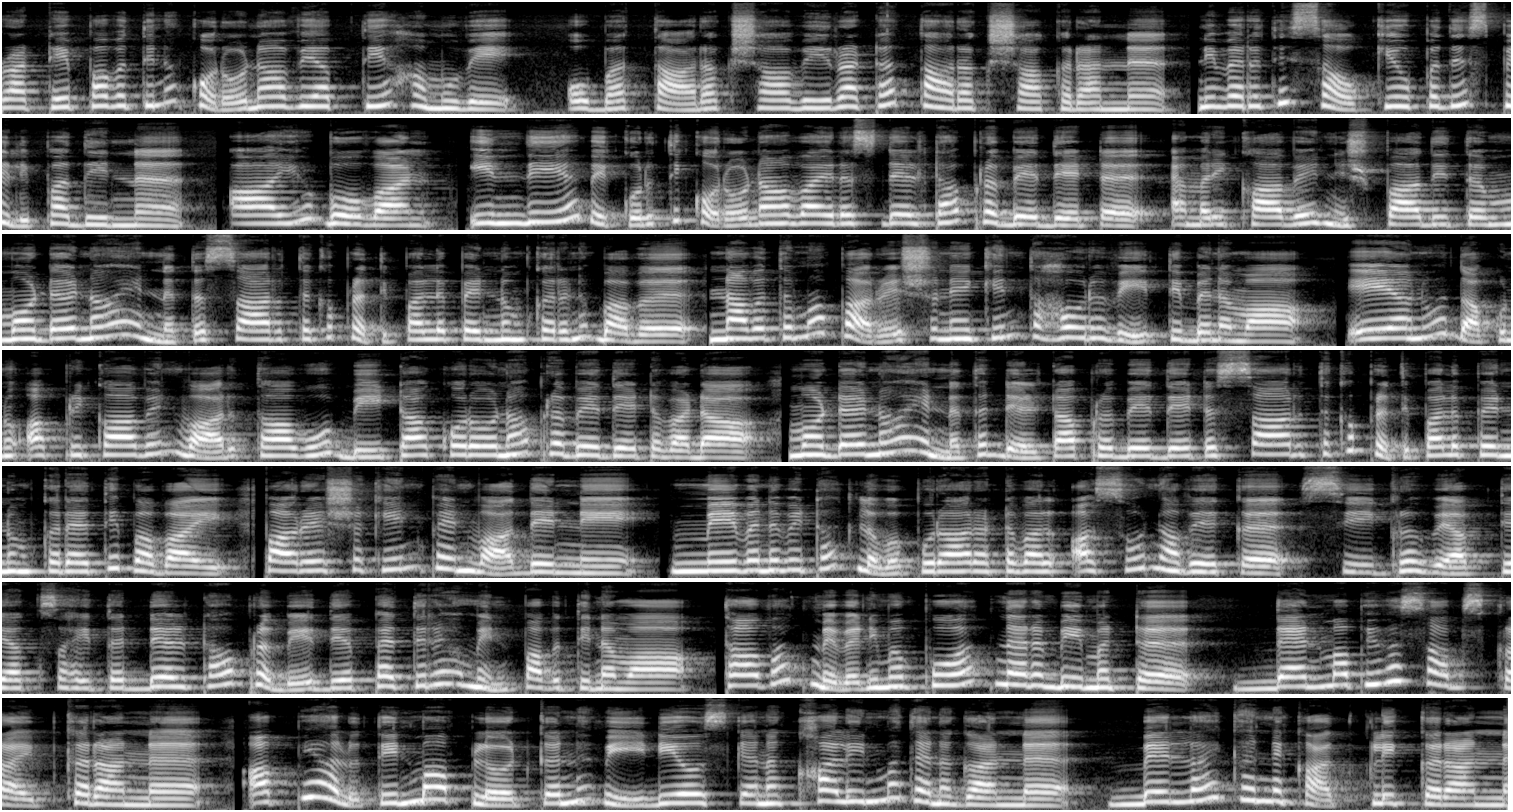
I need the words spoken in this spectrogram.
රටේ පවතින කොරෝනා ව්‍යාප්තිය හමුවේ. ඔබත් ආරක්ෂාවේ රටත් ආරක්ෂා කරන්න. නිවැරදි සෞඛ්‍ය උපදෙස් පිළිපදින්න. ආයුබෝවන් ඉන්දීය විකෘති කොරෝනා වෛරස් ඩෙල්ටා ප්‍රභේදයට ඇමරිකාවේ නිෂ්පාදිත මොඩර්නා එන්නත සාර්ථක ප්‍රතිඵල පෙන්නුම් කරන බව නවතම පර්යේෂණයකින් තහවුරු වී තිබෙනවා. ඒ අනුව දකුණු අප්‍රිකාවෙන් වාර්තා වූ බීටා කොරෝනා ප්‍රභේදයට වඩා මොඩර්නා එන්නත ඩෙල්ටා ප්‍රභේදයට සාර්ථක ප්‍රතිඵල පෙන්නුම් කර ඇති බවයි පර්යේෂකයින් පෙන්වා දෙන්නේ. මේ වන විටත් ලොව පුරා රටවල් 89ක ශීඝ්‍ර ව්‍යාප්තියක් සහිත ඩෙල්ටා ඩෙල්ටා ප්‍රභේදය පැතිරෙමින් පවතිනවා. තවත් මෙවැනිම පුවත් නැරඹීමට දැන්ම අපිව සබස්ක්‍රයිබ් කරන්න. අපි අලුතින්ම අප්ලෝඩ් කරන වීඩියෝස් ගැන කලින්ම දැනගන්න බෙල් අයිකන් එකත් ක්ලික් කරන්න.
